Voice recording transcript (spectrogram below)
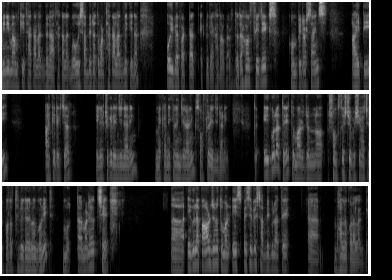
মিনিমাম কি থাকা লাগবে, না থাকা লাগবে, ওই সাবজেক্টে তোমার থাকা লাগবে কিনা ওই ব্যাপারটা একটু দেখা দরকার। তো দেখো physics computer science IP architecture electrical engineering mechanical engineering software engineering তো এইগুলাতে তোমার জন্য সংশ্লিষ্ট বিষয় হচ্ছে পদার্থবিজ্ঞান এবং গণিত। তার মানে হচ্ছে এগুলা পাওয়ার জন্য তোমার এই স্পেসিফিক সাবজেক্টগুলোতে ভালো করা লাগবে।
